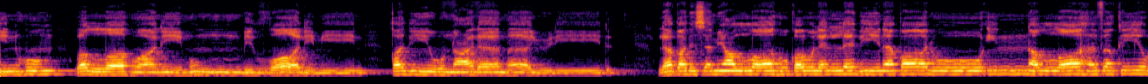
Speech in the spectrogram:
منهم والله عليم بالظالمين. قدير على ما يريد. لقد سمع الله قول الذين قالوا إن الله فقير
